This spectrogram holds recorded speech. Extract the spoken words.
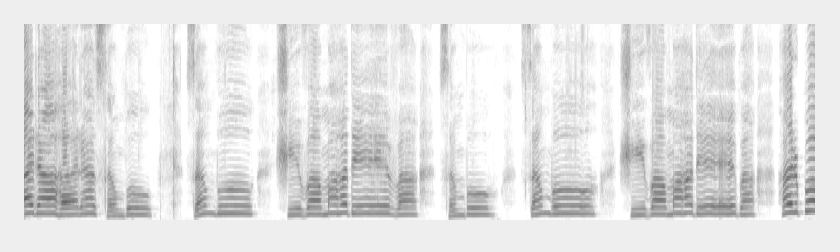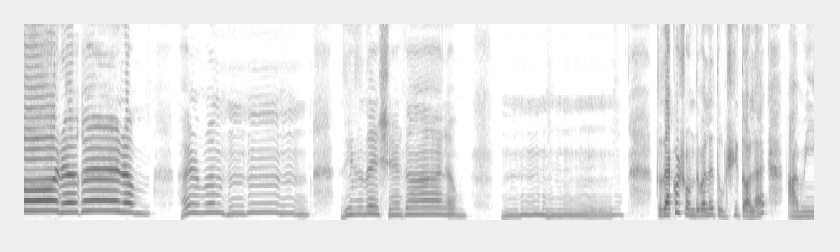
হরা হরা শম্ভু শম্ভু শিব মহাদেবা শম্ভু শম্ভু শিব মহাদেবা হর পরগরম হর দিগদেশগারম তো দেখো সন্ধেবেলায় তুলসী তলায় আমি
